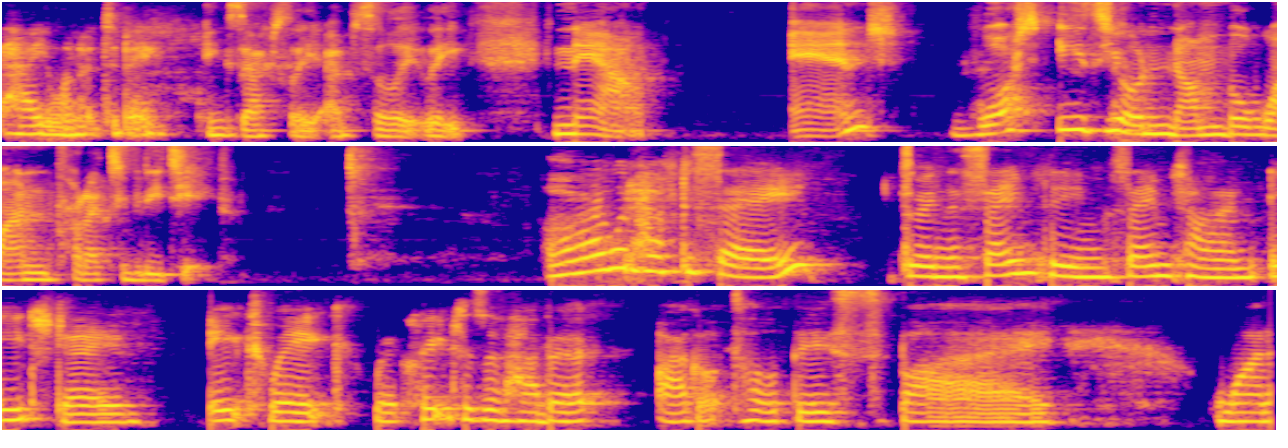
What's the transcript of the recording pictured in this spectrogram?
how you want it to be. Exactly. Absolutely. Now, and what is your number one productivity tip? I would have to say doing the same thing, same time, each day, each week. We're creatures of habit. I got told this by one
